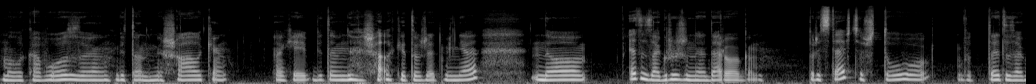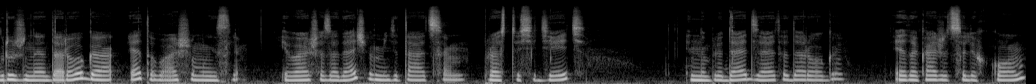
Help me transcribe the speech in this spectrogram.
молоковозы, бетономешалки. Окей, бетономешалки это уже от меня, но это загруженная дорога. Представьте, что вот эта загруженная дорога — это ваши мысли. И ваша задача в медитации — просто сидеть и наблюдать за этой дорогой. Это кажется легко,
